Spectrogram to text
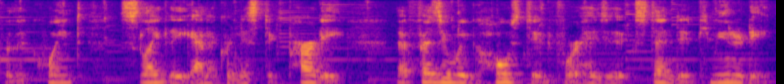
for the quaint, slightly anachronistic party that Fezziwig hosted for his extended community.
